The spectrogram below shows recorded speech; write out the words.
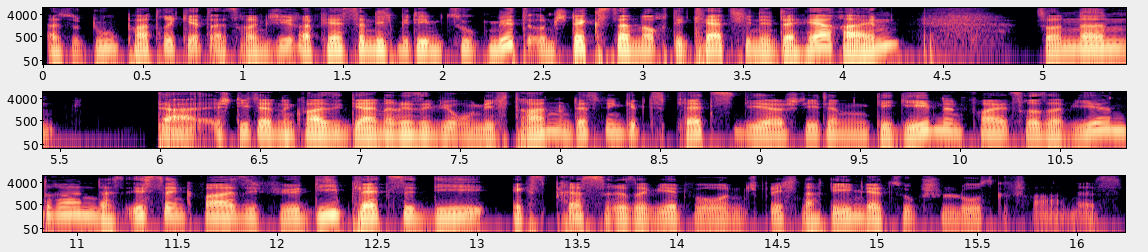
also du, Patrick, jetzt als Rangierer, fährst ja nicht mit dem Zug mit und steckst dann noch die Kärtchen hinterher rein, sondern da steht dann quasi deine Reservierung nicht dran und deswegen gibt es Plätze, die da steht dann gegebenenfalls reservieren dran. Das ist dann quasi für die Plätze, die express reserviert wurden, sprich nachdem der Zug schon losgefahren ist.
